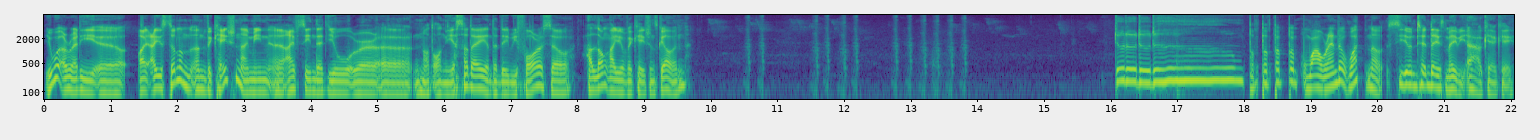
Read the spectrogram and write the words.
You were already. Uh, are, are you still on, on vacation? I mean, uh, I've seen that you were uh, not on yesterday and the day before. So, how long are your vacations going? Do do do do. Bum, bum, bum, bum. Wow, Rando, what? No, see you in ten days, maybe. Ah, okay, okay.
